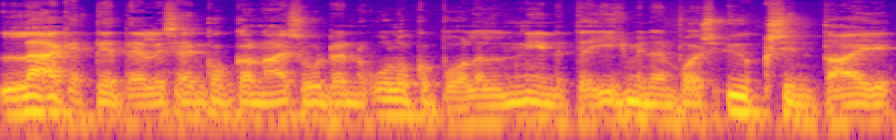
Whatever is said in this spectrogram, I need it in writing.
lääketieteellisen kokonaisuuden ulkopuolelle niin, että ihminen voisi yksin tai,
